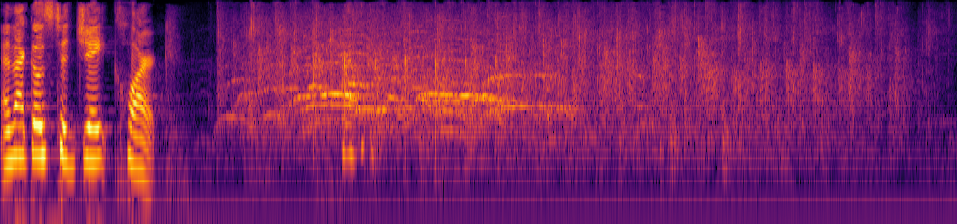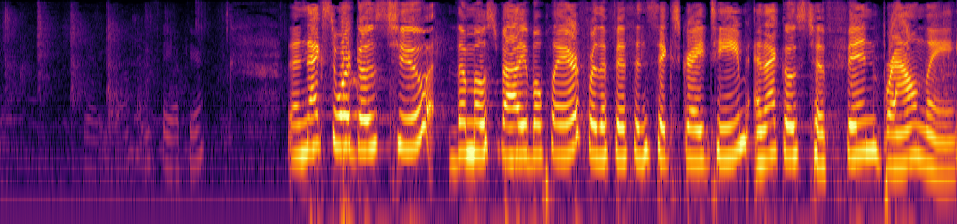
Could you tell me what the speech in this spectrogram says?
and that goes to Jake Clark. The next award goes to the most valuable player for the fifth and sixth grade team, and that goes to Finn Brownlee.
